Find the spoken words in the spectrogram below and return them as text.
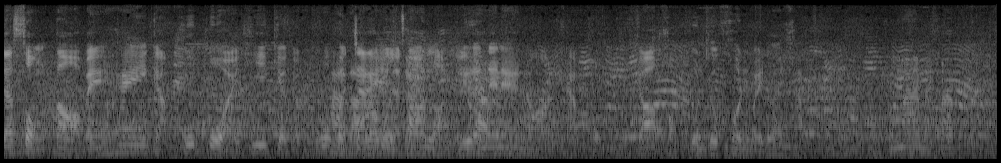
จะส่งต่อไปให้กับผู้ป่วยที่เกี่ยวกับโรคหัวใจแล้วก็หลอดเลือดแน่ๆนอนครับผมก็ขอบคุณทุกคนไว้ด้วยครับขอบ คุณมากนะครับ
